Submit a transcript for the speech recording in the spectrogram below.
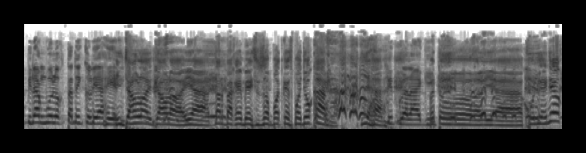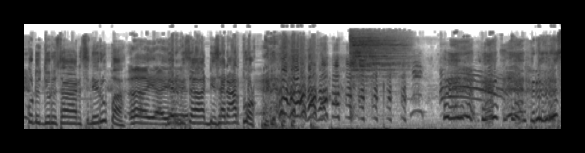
bilang buluk tadi kuliahin. Insya Allah Insya Allah Ya ntar pakai beasiswa podcast pojokan Ya Duit gua lagi. Betul ya Kuliahnya kudu jurusan seni rupa Oh iya iya. Biar iya. bisa desain artwork Terus terus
